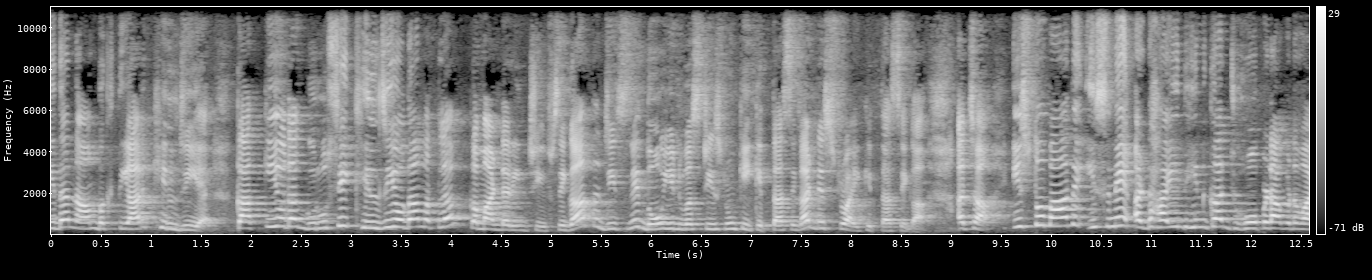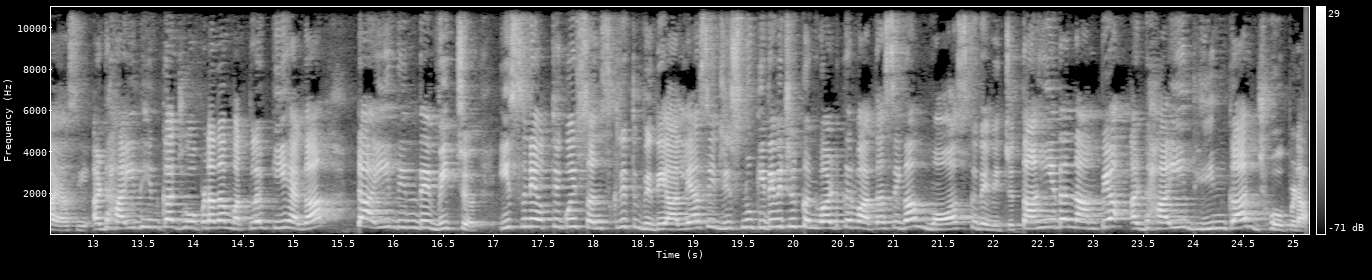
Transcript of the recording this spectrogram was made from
ਇਹਦਾ ਨਾਮ ਬਖਤਿਆਰ ਖਿਲਜੀ ਹੈ। ਕਾਕੀ ਉਹਦਾ ਗੁਰੂ ਸੀ ਖਿਲਜੀ ਉਹਦਾ ਮਤਲਬ ਕਮਾਂਡਰ ਇਨ ਚੀਫ ਸੀਗਾ, ਤਾਂ ਜਿਸ ਨੇ ਦੋ ਯੂਨੀਵਰਸਿਟੀਆਂ ਨੂੰ ਕੀ ਕੀਤਾ ਸੀਗਾ? ਡਿਸਟਰੋਏ ਕੀਤਾ ਸੀਗਾ। ਅੱਛਾ, ਇਸ ਤੋਂ ਬਾਅਦ ਇਸਨੇ 28 ਦਿਨ ਦਾ ਝੋਪੜਾ ਬਣਵਾਇਆ ਸੀ। 28 ਦਿਨ ਦਾ ਝੋਪੜਾ ਦਾ ਮਤਲਬ ਕੀ ਹੈਗਾ? 2.5 ਦਿਨ ਦੇ ਵਿੱਚ ਇਸ ਨੇ ਉੱਥੇ ਕੋਈ ਸੰਸਕ੍ਰਿਤ ਵਿਦਿਆਲਿਆ ਸੀ ਜਿਸ ਨੂੰ ਕਿਹਦੇ ਵਿੱਚ ਕਨਵਰਟ ਕਰਵਾਤਾ ਸੀਗਾ? ਮੌਸਕ ਦੇ ਵਿੱਚ। ਤਾਂ ਹੀ ਇਹਦਾ ਨਾਮ ਪਿਆ 28 ਦਿਨ ਦਾ ਝੋਪੜਾ।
